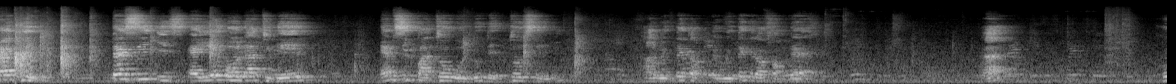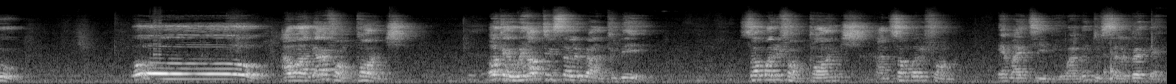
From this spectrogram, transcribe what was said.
Thank you. Tessie is a year older today. MC Pato will do the toasting and we take up we take it up from there. Huh? Who? Oh, our guy from Punch. Okay, we have two celebrants today. Somebody from Punch and somebody from MITV. We are going to celebrate them.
